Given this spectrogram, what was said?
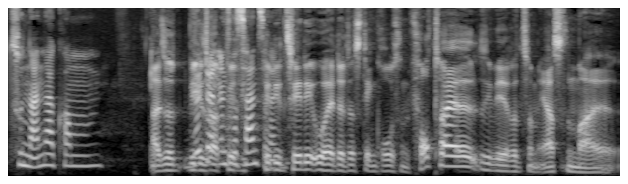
zueinander kommen. Also wie gesagt, für, für, die CDU hätte das den großen Vorteil, sie wäre zum ersten Mal,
